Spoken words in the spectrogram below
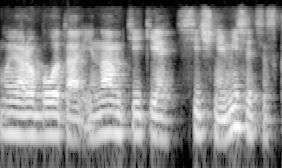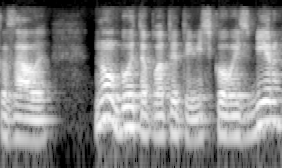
моя робота, і нам тільки з січня місяця сказали, ну, будете платити військовий збір,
